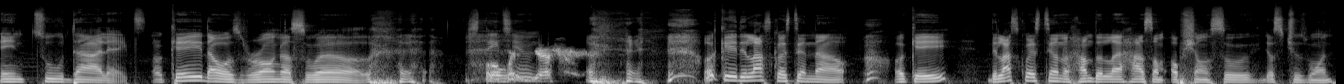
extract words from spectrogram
In two dialects. Okay, that was wrong as well. Stay Oh tuned. Okay, the last question now. Okay, the last question, Alhamdulillah, has some options, so just choose one.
